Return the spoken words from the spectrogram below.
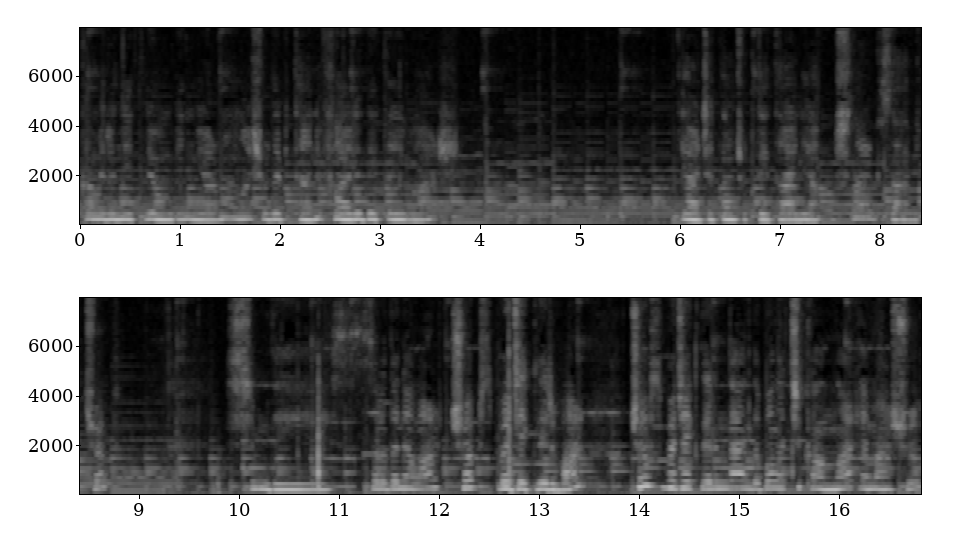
Kamera netliyor mu bilmiyorum ama şurada bir tane fare detayı var. Gerçekten çok detaylı yapmışlar. Güzel bir çöp. Şimdi sırada ne var? Çöps böcekleri var. Çöps böceklerinden de bana çıkanlar hemen şu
